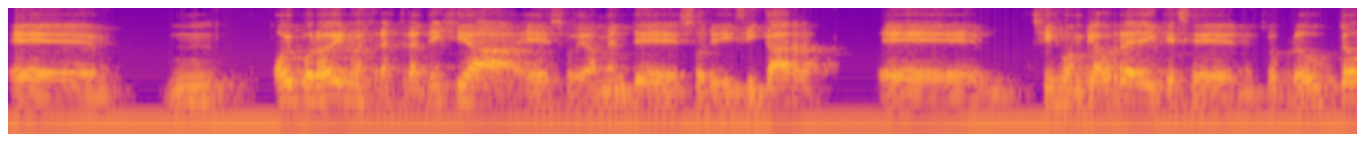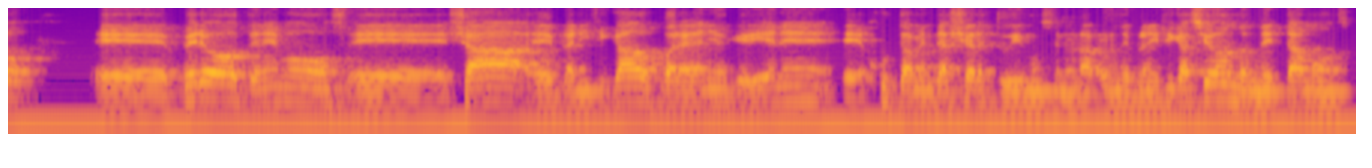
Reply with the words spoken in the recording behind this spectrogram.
Eh, hoy por hoy nuestra estrategia es obviamente solidificar eh, One Cloud Ready, que es eh, nuestro producto, eh, pero tenemos ya planificados para el año que viene, justamente ayer estuvimos en una reunión de planificación donde estamos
